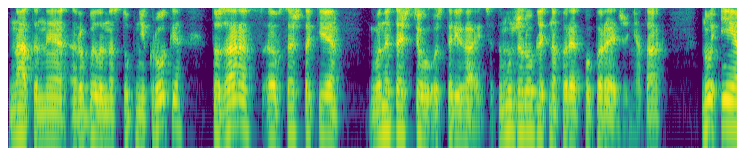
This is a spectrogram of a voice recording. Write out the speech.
НАТО не робили наступні кроки, то зараз е, все ж таки вони теж цього остерігаються, тому вже роблять наперед попередження. так. Ну і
